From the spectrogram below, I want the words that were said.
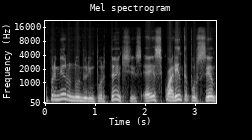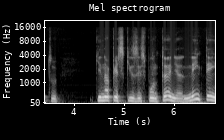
O primeiro número importante é esse 40% que na pesquisa espontânea nem tem,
